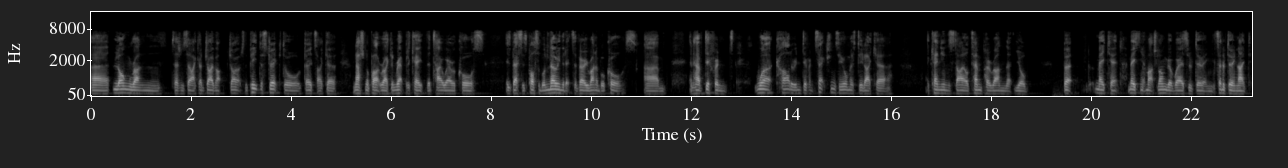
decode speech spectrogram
uh, long run sessions. So I drive up, drive up to the Peak District, or go to like a national park where I can replicate the Tarawera course as best as possible, knowing that it's a very runnable course, um, and have different work harder in different sections. You almost do like a, a Kenyan style tempo run that you're, but make it making it much longer. Whereas sort of doing instead of doing like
